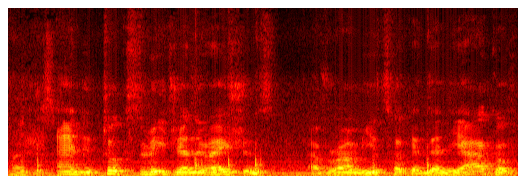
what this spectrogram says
Right. And it took three generations, of Ram, Yitzchak, and then Yaakov,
